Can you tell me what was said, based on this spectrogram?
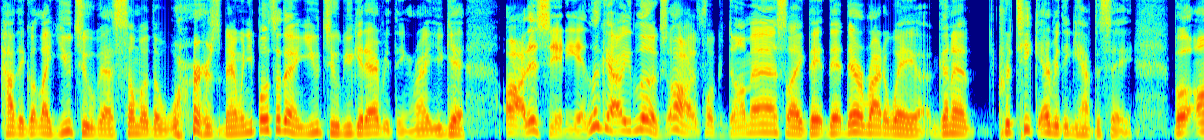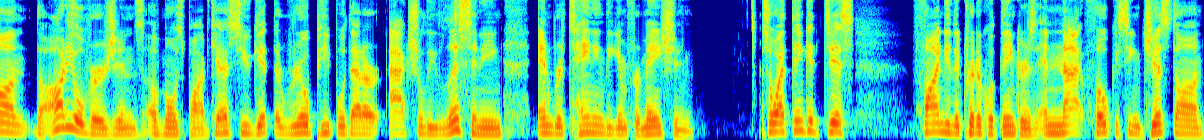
how they go like YouTube has some of the worst, man. When you post something on YouTube, you get everything, right? You get, oh, this idiot, look how he looks. Oh, fucking dumbass. Like they, they they're right away uh, gonna critique everything you have to say. But on the audio versions of most podcasts, you get the real people that are actually listening and retaining the information. So I think it just finding the critical thinkers and not focusing just on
